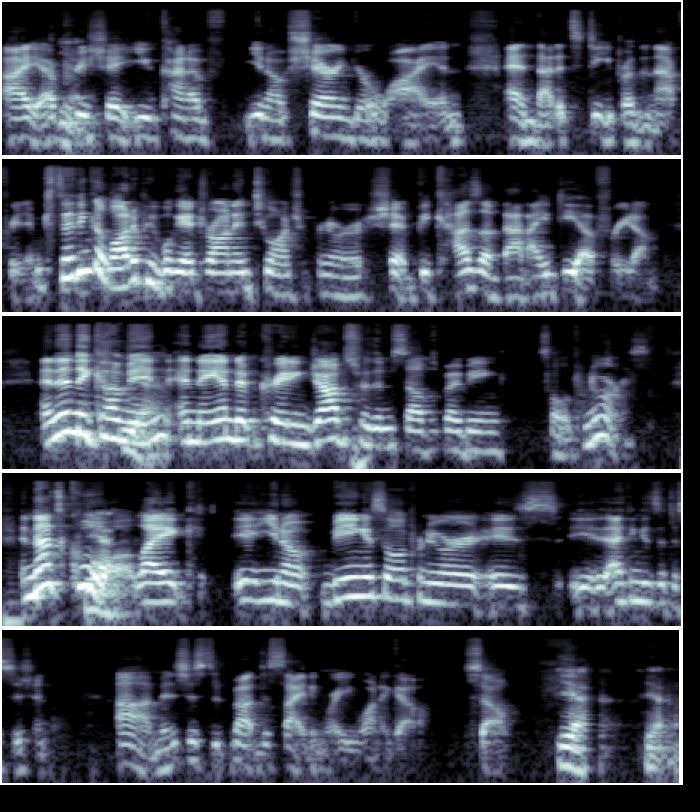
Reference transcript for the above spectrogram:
I appreciate yeah. you kind of you know sharing your why and and that it's deeper than that freedom. Because I think a lot of people get drawn into entrepreneurship because of that idea of freedom, and then they come yeah. in and they end up creating jobs for themselves by being solopreneurs. And that's cool. Yeah. like it, you know being a solopreneur is i think is a decision. Um it's just about deciding where you want to go. So yeah. Yeah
